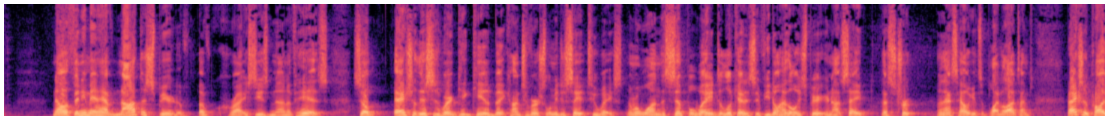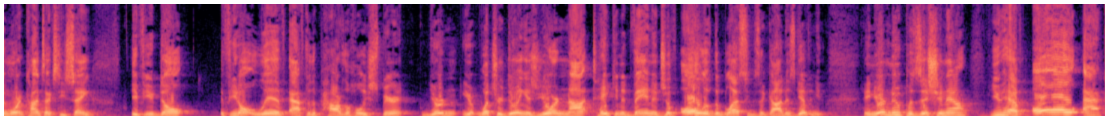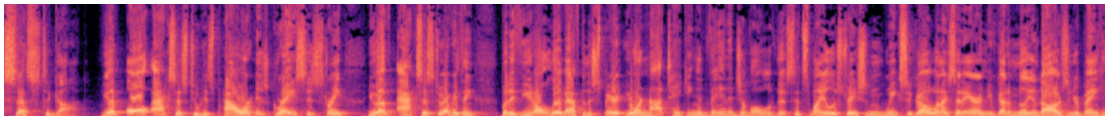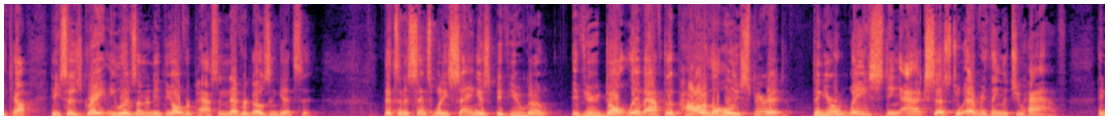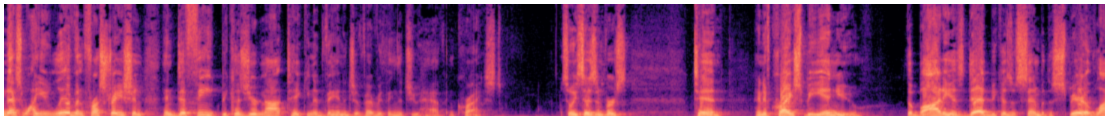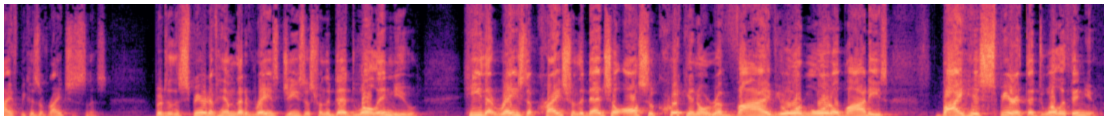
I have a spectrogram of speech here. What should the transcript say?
Now, if any man have not the Spirit of, of Christ, he is none of his. So, actually, this is where it can get a bit controversial. Let me just say it two ways. Number one, the simple way to look at it is if you don't have the Holy Spirit, you're not saved. That's true. And that's how it gets applied a lot of times. But actually, probably more in context, he's saying if you don't if you don't live after the power of the Holy Spirit, you're, you're, what you're doing is you're not taking advantage of all of the blessings that God has given you. In your new position now, you have all access to God. You have all access to His power, His grace, His strength. You have access to everything. But if you don't live after the Spirit, you're not taking advantage of all of this. It's my illustration weeks ago when I said, Aaron, you've got a million dollars in your bank account. He says, Great. And he lives underneath the overpass and never goes and gets it. That's in a sense what he's saying is if you're going to if you don't live after the power of the Holy Spirit, then you're wasting access to everything that you have. And that's why you live in frustration and defeat because you're not taking advantage of everything that you have in Christ. So he says in verse 10 And if Christ be in you, the body is dead because of sin, but the spirit of life because of righteousness. But to the spirit of him that have raised Jesus from the dead dwell in you, he that raised up Christ from the dead shall also quicken or revive your mortal bodies by his spirit that dwelleth in you.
